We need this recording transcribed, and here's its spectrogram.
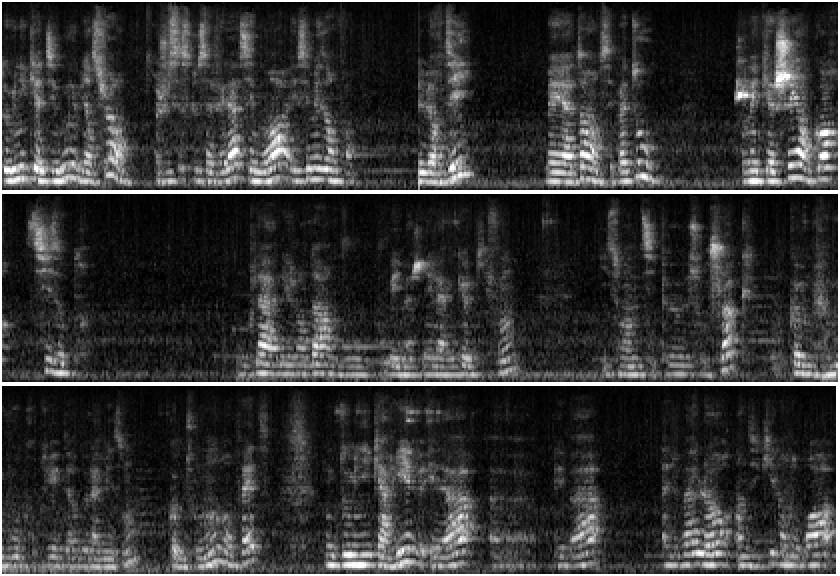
Dominique a dit Oui, bien sûr, je sais ce que ça fait là, c'est moi et c'est mes enfants. Elle leur dit Mais attends, c'est pas tout. J'en ai caché encore six autres. Donc là, les gendarmes, vous pouvez imaginer la gueule qu'ils font. Ils sont un petit peu sous le choc, comme le nouveau propriétaire de la maison comme tout le monde en fait. Donc Dominique arrive et là, euh, eh ben, elle va leur indiquer l'endroit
